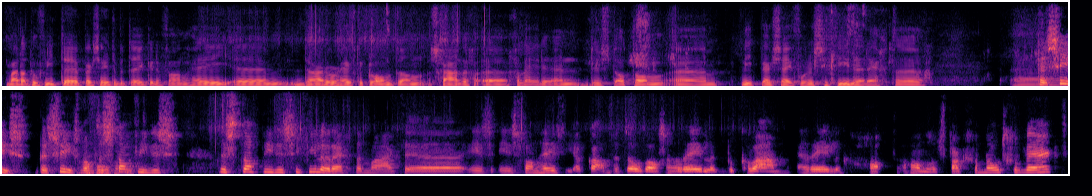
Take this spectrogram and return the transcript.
Maar dat hoeft niet per se te betekenen van, hé, hey, um, daardoor heeft de klant dan schade geleden en dus dat dan ehm, niet per se voor de civiele rechten precies, precies. Want de stap, die de, de stap die de civiele rechter maakt, uh, is, is van heeft die accountant ook als een redelijk bekwaam en redelijk ha handelend vakgenoot gewerkt.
